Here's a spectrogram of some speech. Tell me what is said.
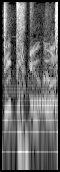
You go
